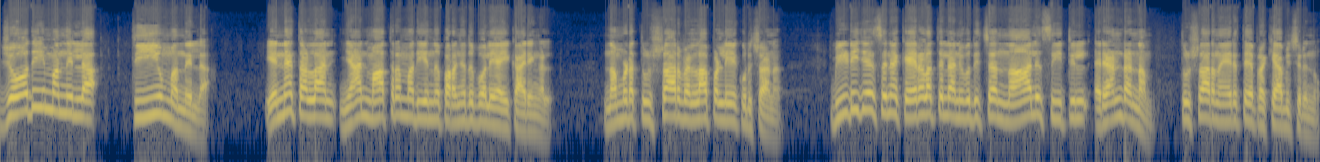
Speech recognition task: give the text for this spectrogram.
ജ്യോതിയും വന്നില്ല തീയും വന്നില്ല. എന്നെ തള്ളാൻ ഞാൻ മാത്രം മതിയെന്ന് പറഞ്ഞതുപോലെയായി കാര്യങ്ങൾ. നമ്മുടെ തുഷാർ വെള്ളാപ്പള്ളിയെക്കുറിച്ചാണ്. ബി ഡി ജെ എസിന് കേരളത്തിൽ അനുവദിച്ച നാല് സീറ്റിൽ രണ്ടെണ്ണം തുഷാർ നേരത്തെ പ്രഖ്യാപിച്ചിരുന്നു.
